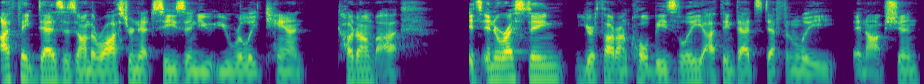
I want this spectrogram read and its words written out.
I think Dez is on the roster next season. You you really can't cut him. Uh, it's interesting your thought on Cole Beasley. I think that's definitely an option.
